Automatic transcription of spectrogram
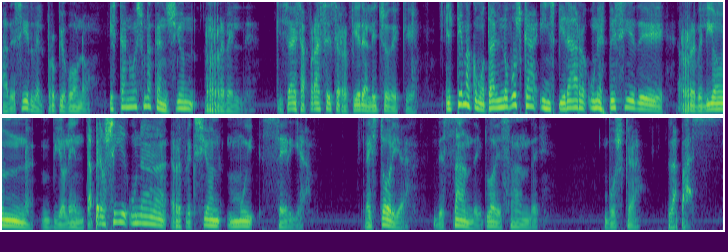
A decir del propio Bono, esta no es una canción rebelde. Quizá esa frase se refiere al hecho de que el tema como tal no busca inspirar una especie de rebelión violenta, pero sí una reflexión muy seria. La historia de Sunday, Bloody Sunday, busca la paz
